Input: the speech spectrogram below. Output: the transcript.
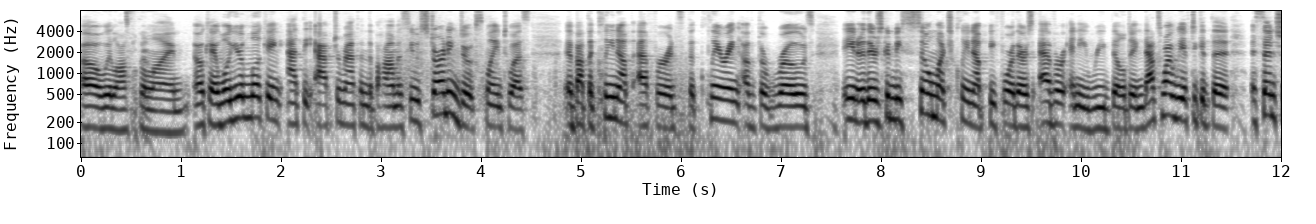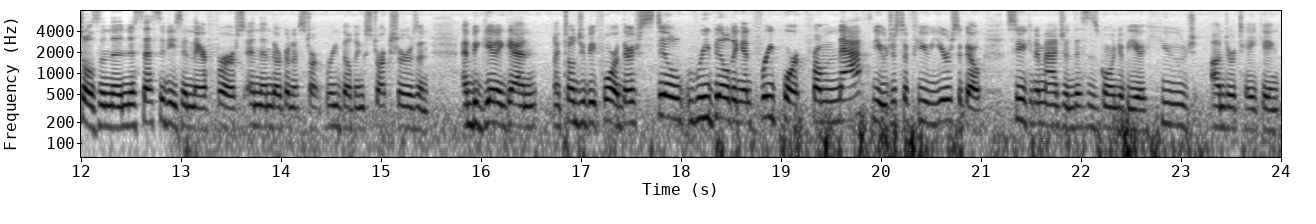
Oh, we lost okay. the line. Okay, well, you're looking at the aftermath in the Bahamas. He was starting to explain to us about the cleanup efforts, the clearing of the roads. You know, there's going to be so much cleanup before there's ever any rebuilding. That's why we have to get the essentials and the necessities in there first, and then they're going to start rebuilding structures and, and begin again. I told you before, they're still rebuilding in Freeport from Matthew just a few years ago. So you can imagine this is going to be a huge undertaking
